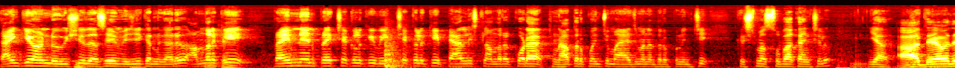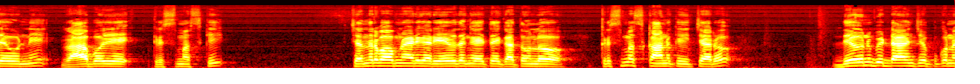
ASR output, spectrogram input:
Thank you and wish the same Vijayakaran గారు. అందరికీ ప్రైమ్ నైన్ ప్రేక్షకులకి వీక్షకులకి ప్యానలిస్టులు అందరూ కూడా నా తరపు నుంచి మా యాజమాన్యం తరపు నుంచి క్రిస్మస్ శుభాకాంక్షలు. యా ఆ దేవదేవుణ్ణి రాబోయే క్రిస్మస్కి చంద్రబాబు నాయుడు గారు ఏ విధంగా అయితే గతంలో క్రిస్మస్ కానుక ఇచ్చారో దేవుని బిడ్డ అని చెప్పుకున్న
